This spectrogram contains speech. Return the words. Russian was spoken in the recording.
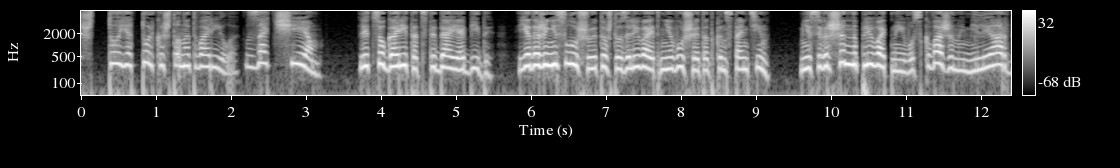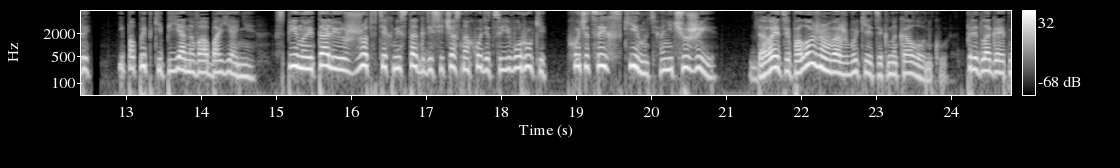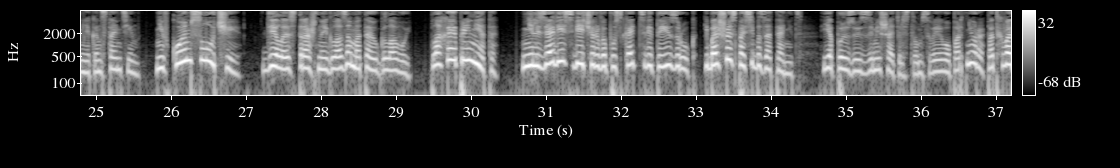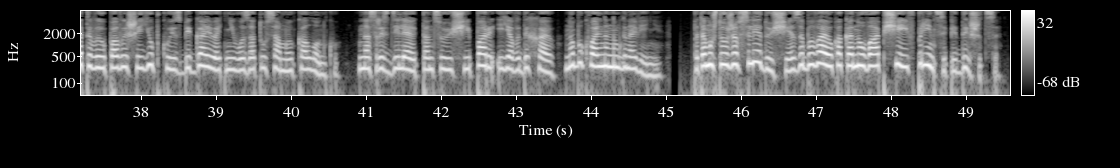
Что я только что натворила? Зачем? Лицо горит от стыда и обиды. Я даже не слушаю то, что заливает мне в уши этот Константин. Мне совершенно плевать на его скважины, миллиарды и попытки пьяного обаяния. Спину и талию жжет в тех местах, где сейчас находятся его руки. Хочется их скинуть, а не чужие. «Давайте положим ваш букетик на колонку», — предлагает мне Константин. «Ни в коем случае!» Делая страшные глаза, мотаю головой. «Плохая примета. Нельзя весь вечер выпускать цветы из рук. И большое спасибо за танец». Я пользуюсь замешательством своего партнера, подхватываю повыше юбку и сбегаю от него за ту самую колонку. Нас разделяют танцующие пары, и я выдыхаю, но буквально на мгновение. Потому что уже в следующее забываю, как оно вообще и в принципе дышится.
